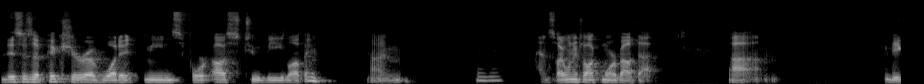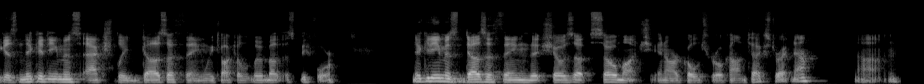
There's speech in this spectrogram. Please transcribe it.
this is a picture of what it means for us to be loving. Um, Mhm. and so i want to talk more about that. Um, because nicodemus actually does a thing we talked a little bit about this before. Nicodemus does a thing that shows up so much in our cultural context right now. Um,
